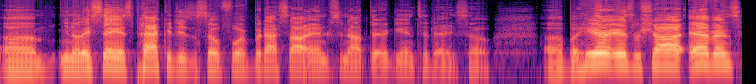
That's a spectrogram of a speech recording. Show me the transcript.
Um, you know, they say it's packages and so forth, but I saw Anderson out there again today. So, uh, but here is Rashaan Evans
